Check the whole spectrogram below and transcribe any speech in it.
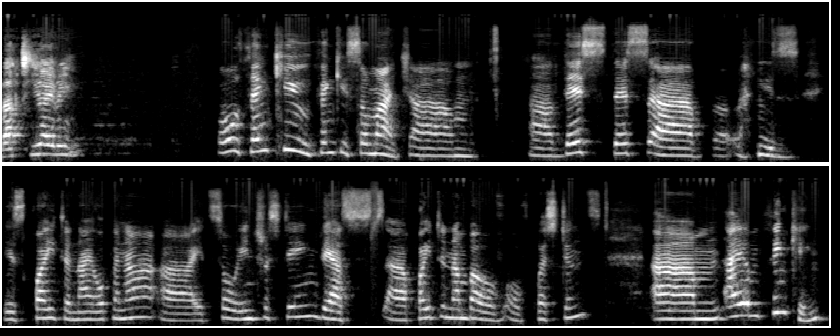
Back to you, Irene. Oh, thank you. Thank you so much. Um, uh, this this uh, is is quite an eye opener. Uh, it's so interesting. There's uh, quite a number of, of questions. Um, I am thinking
